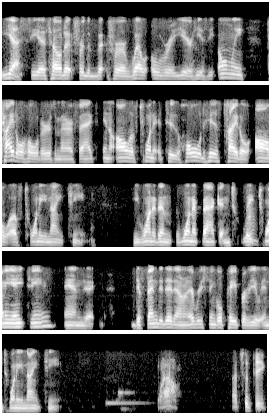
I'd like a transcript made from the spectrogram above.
Yes, he has held it for the for well over a year. He is the only title holder, as a matter of fact, in all of twenty to hold his title all of 2019. He won it in won it back in t- late 2018 and uh, defended it on every single pay per view in 2019. Wow, that's a big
